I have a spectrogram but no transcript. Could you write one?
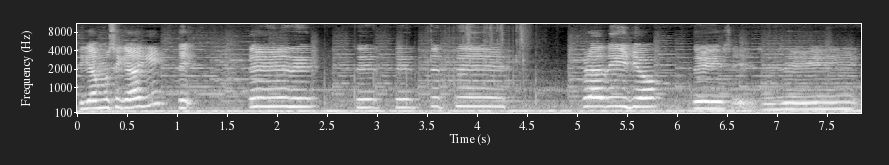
¿Sigue música aquí? Sí. Sí, sí, sí, sí.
